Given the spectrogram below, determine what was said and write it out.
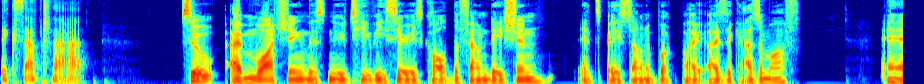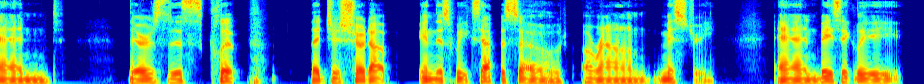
accept that? So I'm watching this new TV series called The Foundation. It's based on a book by Isaac Asimov. And there's this clip that just showed up in this week's episode around mystery. And basically,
